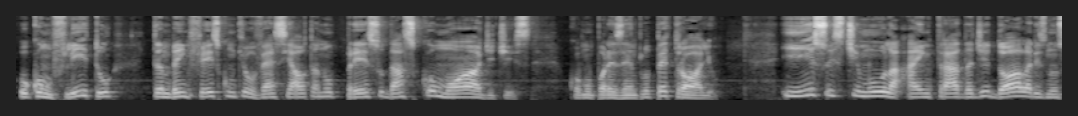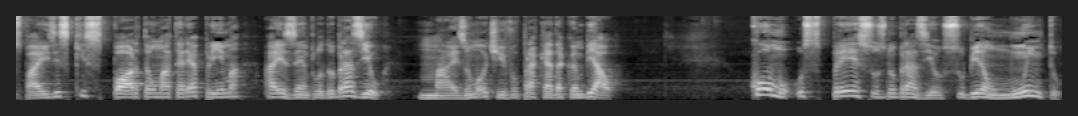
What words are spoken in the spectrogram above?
O conflito também fez com que houvesse alta no preço das commodities, como por exemplo o petróleo. E isso estimula a entrada de dólares nos países que exportam matéria-prima, a exemplo do Brasil, mais um motivo para a queda cambial. Como os preços no Brasil subiram muito,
